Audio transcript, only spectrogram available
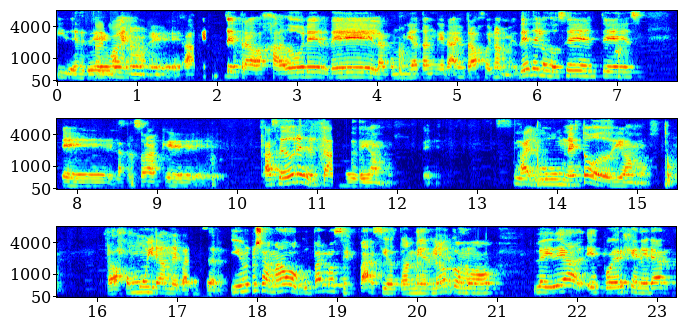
y desde, bueno, eh, de trabajadores de la comunidad tanguera. Hay un trabajo enorme, desde los docentes, eh, las personas que... hacedores del tango, digamos. Eh, Álbumes, todo, digamos. Trabajo muy grande para hacer. Y un llamado a ocupar los espacios también, ¿no? Como la idea es poder generar,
